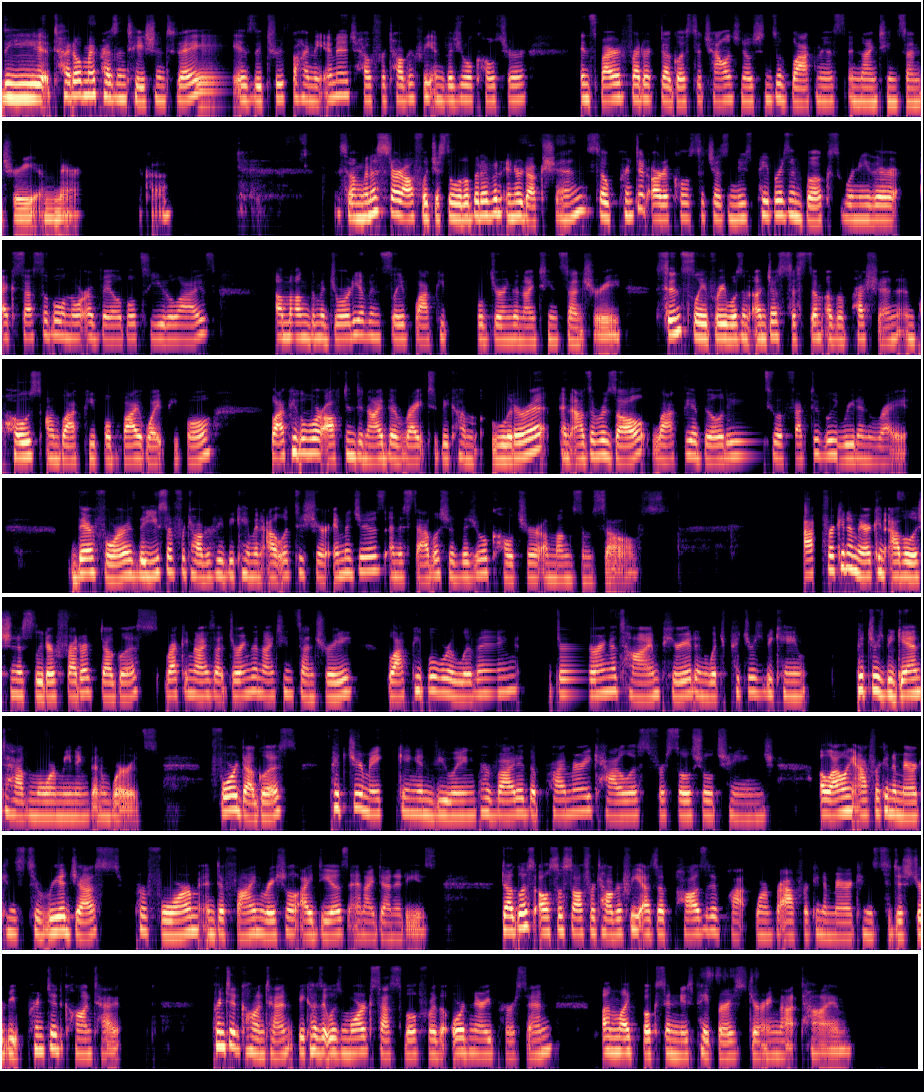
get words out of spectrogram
the title of my presentation today is The Truth Behind the Image How Photography and Visual Culture Inspired Frederick Douglass to Challenge Notions of Blackness in 19th Century America. So I'm going to start off with just a little bit of an introduction. So printed articles such as newspapers and books were neither accessible nor available to utilize among the majority of enslaved Black people during the 19th century. Since slavery was an unjust system of oppression imposed on Black people by white people, Black people were often denied the right to become literate and as a result lacked the ability to effectively read and write. Therefore, the use of photography became an outlet to share images and establish a visual culture amongst themselves. African American abolitionist leader Frederick Douglass recognized that during the 19th century, Black people were living during a time period in which pictures became pictures began to have more meaning than words. For Douglass, picture making and viewing provided the primary catalyst for social change, allowing African Americans to readjust, perform, and define racial ideas and identities. Douglass also saw photography as a positive platform for African Americans to distribute printed content, printed content because it was more accessible for the ordinary person, unlike books and newspapers during that time.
